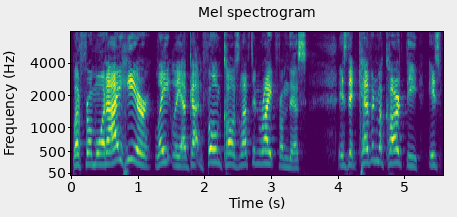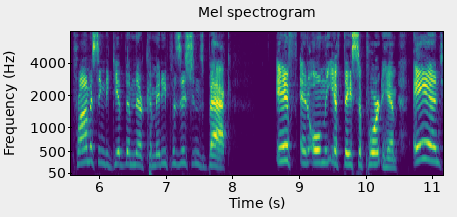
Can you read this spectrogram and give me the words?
but from what I hear lately, I've gotten phone calls left and right from this is that Kevin McCarthy is promising to give them their committee positions back if and only if they support him. And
